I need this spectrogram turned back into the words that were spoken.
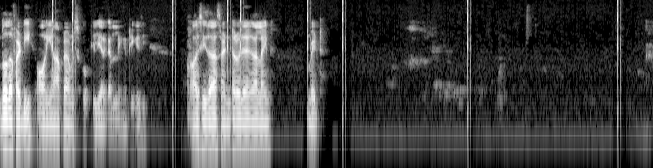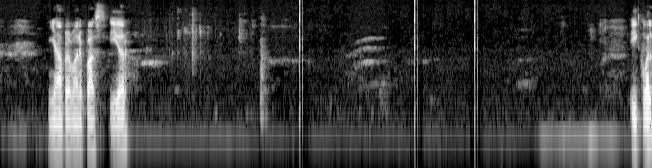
दो दफ़ा डी और यहाँ पे हम इसको क्लियर कर लेंगे, ठीक है जी? और इसी तरह सेंटर हो जाएगा लाइन मिड यहाँ पर हमारे पास ईयर इक्वल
